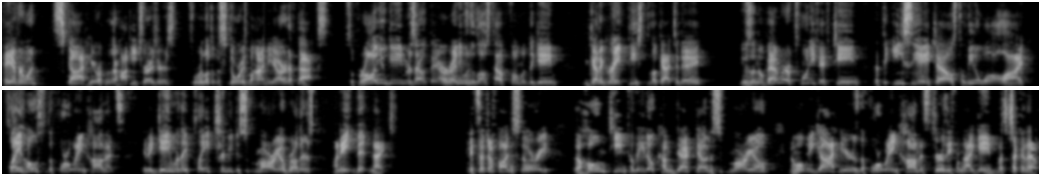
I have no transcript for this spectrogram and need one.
Hey everyone, Scott here with another Hockey Treasures, where we look at the stories behind the artifacts. So for all you gamers out there, or anyone who loves to have fun with the game, we got a great piece to look at today. It was in November of 2015 that the ECHL's Toledo Walleye play host to the Fort Wayne Komets in a game where they played tribute to Super Mario Brothers on 8-bit night. It's such a fun story. The home team Toledo come decked out as Super Mario, and what we got here is the Fort Wayne Komets jersey from that game. Let's check it out.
